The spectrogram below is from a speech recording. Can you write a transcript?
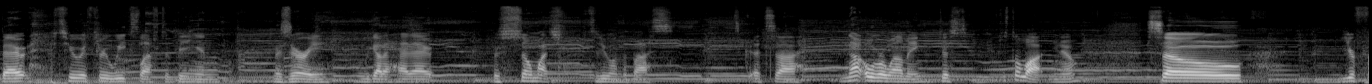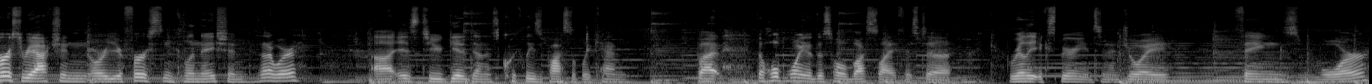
About two or three weeks left of being in Missouri, we gotta head out. There's so much to do on the bus. It's, it's uh, not overwhelming, just just a lot, you know. So your first reaction or your first inclination is that a word? Uh, is to get it done as quickly as you possibly can. But the whole point of this whole bus life is to really experience and enjoy things more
